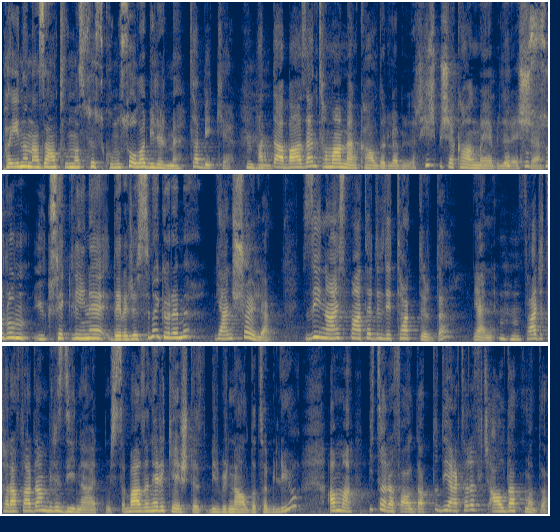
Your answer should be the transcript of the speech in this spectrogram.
payının azaltılması söz konusu olabilir mi? Tabii ki. Hatta bazen tamamen kaldırılabilir. Hiçbir şey kalmayabilir eşe. Kusurun yüksekliğine, derecesine göre mi? Yani şöyle. Zina ispat edildiği takdirde yani sadece taraflardan biri zina etmişse bazen her iki eş de birbirini aldatabiliyor ama bir taraf aldattı diğer taraf hiç aldatmadı.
